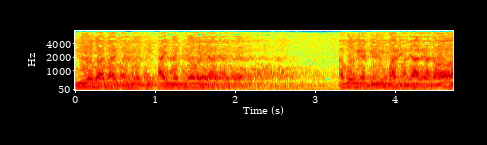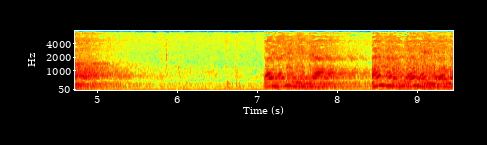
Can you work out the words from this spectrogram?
ယူရပါလားယူရသည်အိုင်မပြောရရတယ်ပဲအခုကဒီဥမာကြီးများတယ်နော်တိုင်းရှိနေဗျာအဲ့လိုသုံးရင်တော့က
